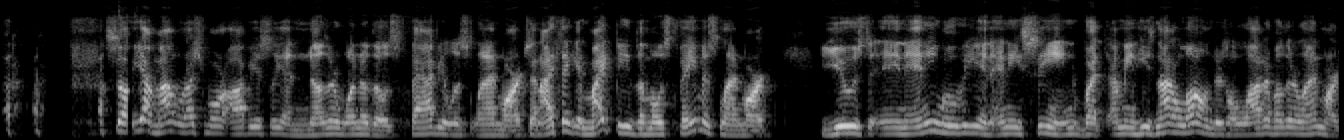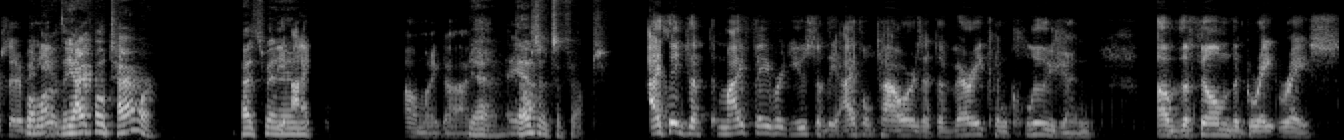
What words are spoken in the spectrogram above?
so yeah, Mount Rushmore, obviously another one of those fabulous landmarks, and I think it might be the most famous landmark used in any movie in any scene. But I mean, he's not alone. There's a lot of other landmarks that have been Well, used. the Eiffel Tower has been The in, Eiffel- oh my gosh! yeah, Yeah. dozens of films. I think that my favorite use of the Eiffel Tower is at the very conclusion of the film The Great Race.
